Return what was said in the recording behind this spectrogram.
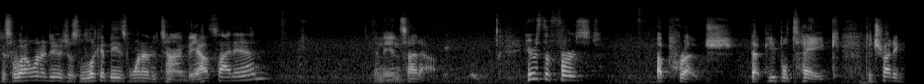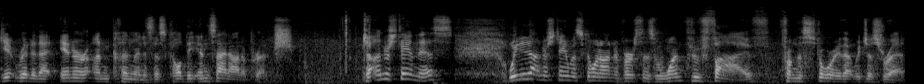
And so, what I want to do is just look at these one at a time the outside in and the inside out. Here's the first approach that people take to try to get rid of that inner uncleanliness. It's called the inside out approach. To understand this, we need to understand what's going on in verses 1 through 5 from the story that we just read.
